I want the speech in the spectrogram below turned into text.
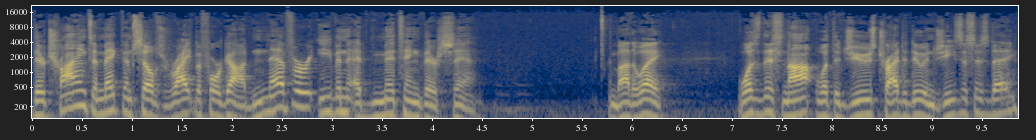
they're trying to make themselves right before God, never even admitting their sin. And by the way, was this not what the Jews tried to do in Jesus' day?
